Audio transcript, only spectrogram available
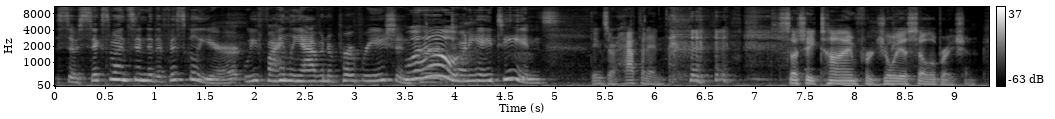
So, six months into the fiscal year, we finally have an appropriation Woo-hoo. for 2018. Things are happening. Such a time for joyous celebration.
